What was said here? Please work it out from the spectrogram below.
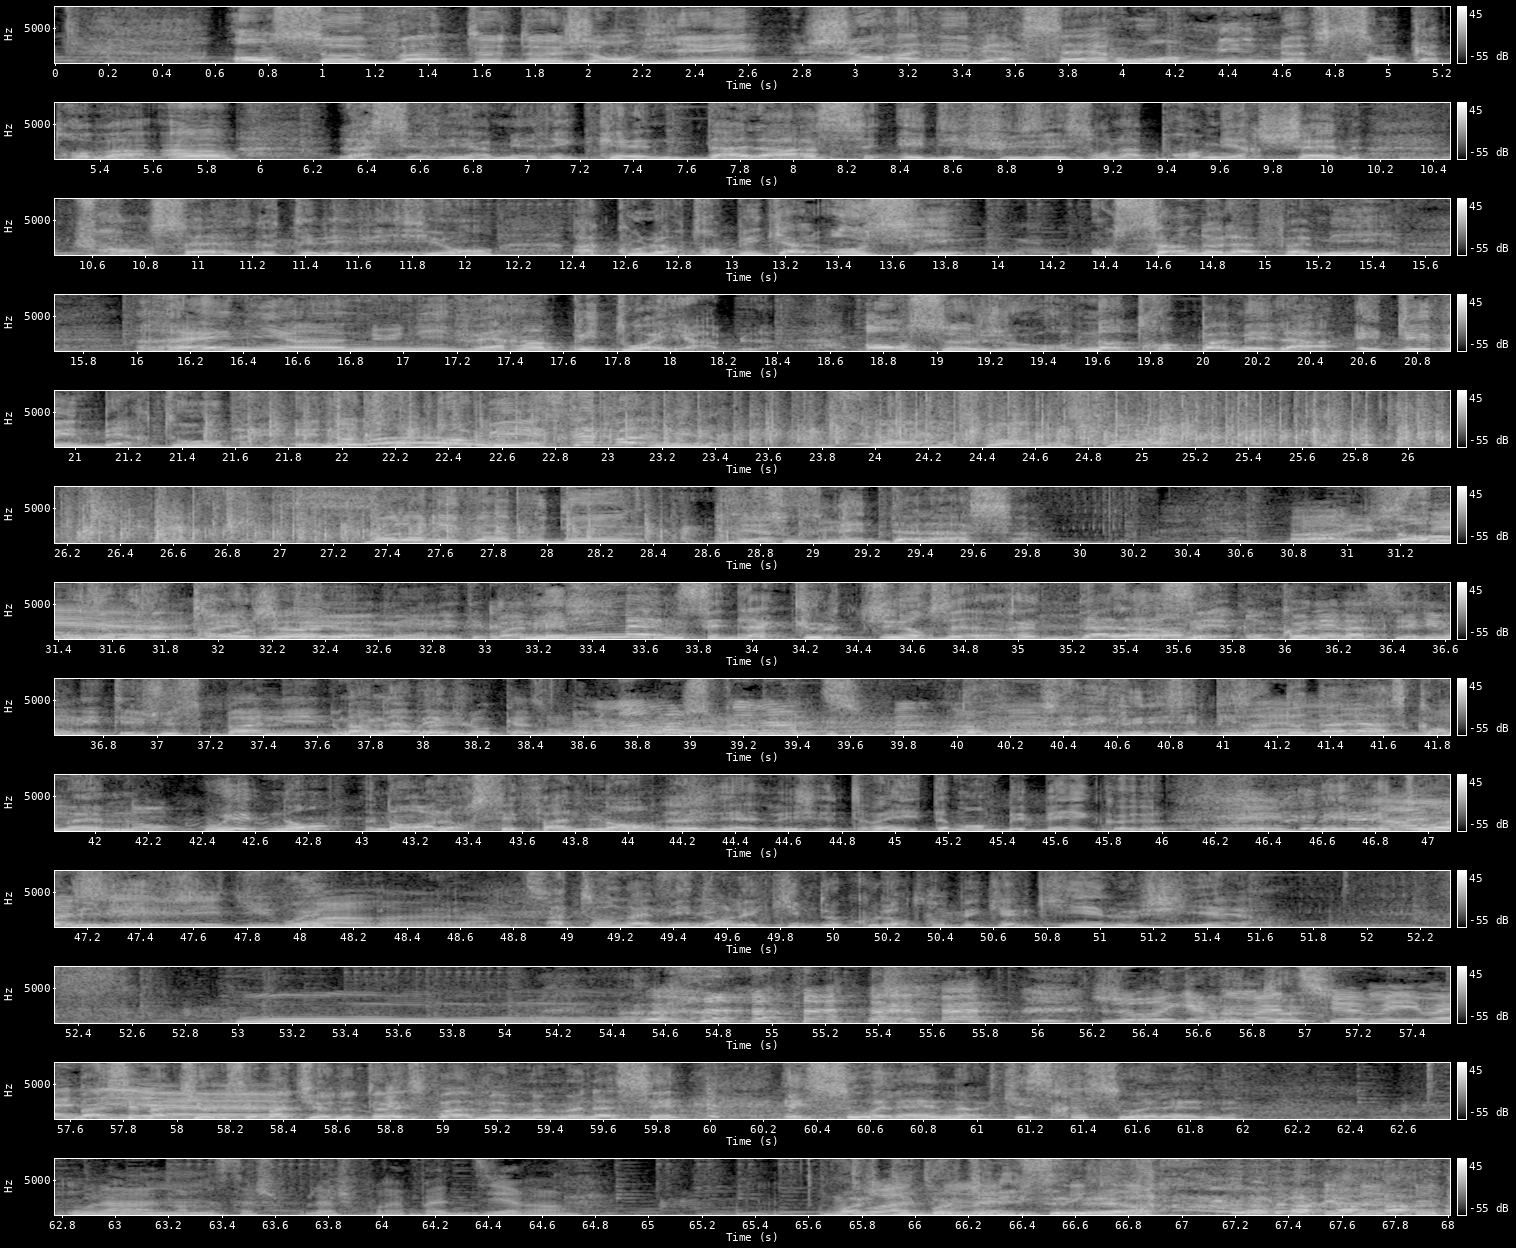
En ce 22 janvier, jour anniversaire où en 1981, la série américaine Dallas est diffusée sur la première chaîne française de télévision, à couleur tropicale aussi, au sein de la famille, règne un univers impitoyable. En ce jour, notre Pamela est Divine Bertou et notre Bobby est Stéphane Minon. Bonsoir, bonsoir, bonsoir. Bonne arrivée à vous deux. Vous vous Merci. souvenez de Dallas? Bah, Non, écoutez, vous, vous êtes bah, trop écoutez, jeune. euh, nous, on n'était pas Mais même, c'est de la culture, Dallas. Non, mais on connaît la série, on n'était juste pas nés, donc Non, on mais n'a mais- pas eu l'occasion de le Non, voir. moi je connais un petit peu quand Non, même. vous avez vu les épisodes Ouais, de Dallas quand même Non. Oui, non? Non, alors Stéphane, non. Lui, c'est- il est tellement bébé que. Oui. Mais, mais Non, toi, moi, j'ai- dû Oui. voir euh, un petit À peu ton avis, dans l'équipe de couleur tropicale, qui est le JR Ouh. Je regarde te- Mathieu, mais il m'a Bah, dit. c'est Mathieu, euh, c'est Mathieu, ne te laisse pas me, me menacer. Et sous Hélène, qui serait sous Hélène? Oula, non, mais ça, je- là, je pourrais pas te dire. hein. Moi, Toi, je dis, moi, ton je te dis c'est Léa.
